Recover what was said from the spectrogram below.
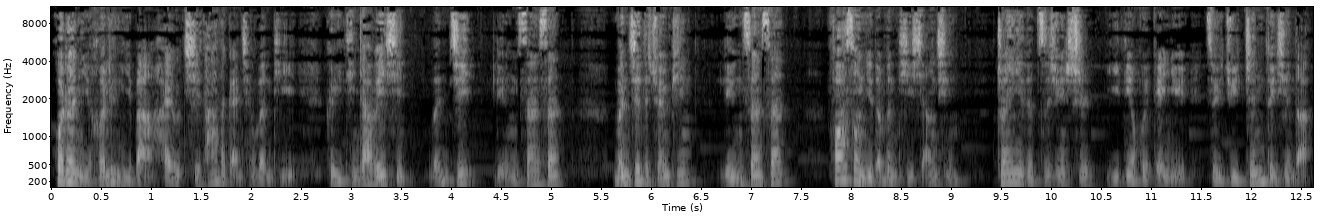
或者你和另一半还有其他的感情问题，可以添加微信文姬零三三，文姬的全拼零三三，发送你的问题详情，专业的咨询师一定会给你最具针对性的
